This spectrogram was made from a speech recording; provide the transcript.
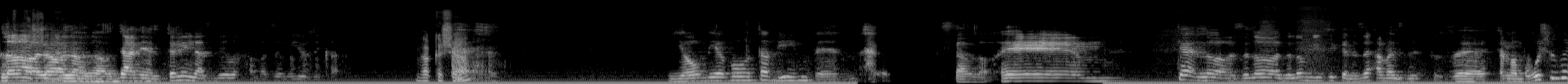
לא, לא, לא, לא, לא, דניאל, תן לי להסביר לך מה זה מיוזיקל. בבקשה. יום יבוא תבין בן. סתם לא. כן, לא, זה לא, זה לא מיוזיקל הזה, אבל זה, זה, הם אמרו שזה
